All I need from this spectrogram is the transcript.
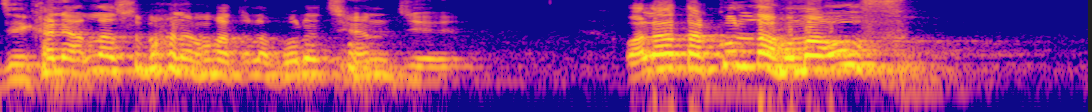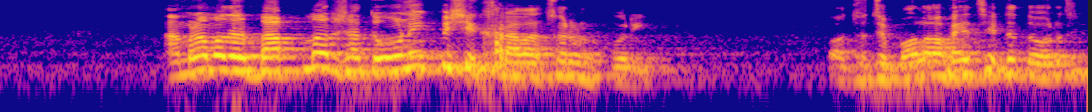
যে এখানে আল্লাহ সুবাহ বলেছেন যে ওলা তাকুল্লাহ হুমা উফ। আমরা আমাদের বাপ মার সাথে অনেক বেশি খারাপ আচরণ করি। অথচ বলা হয়েছে এটা দরজা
